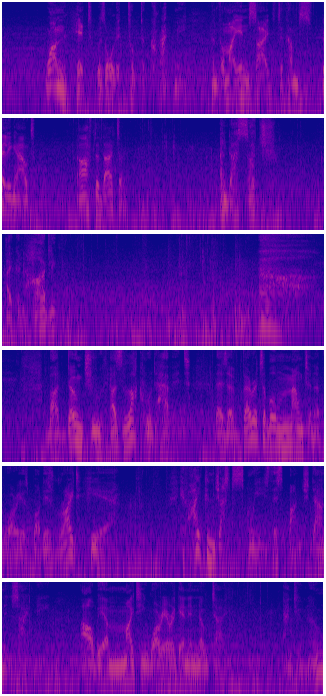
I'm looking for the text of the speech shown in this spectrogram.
One hit was all it took to crack me, and for my insides to come spilling out. After that, I... And as such, I can hardly... But don't you, as luck would have it, there's a veritable mountain of warriors' bodies right here. If I can just squeeze this bunch down inside me, I'll be a mighty warrior again in no time. And you know,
